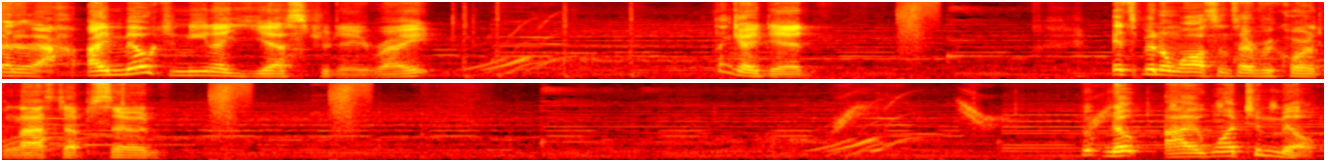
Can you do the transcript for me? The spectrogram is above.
uh, I milked Nina yesterday, right? I think I did. It's been a while since I recorded the last episode. Oop, nope, I want to milk.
